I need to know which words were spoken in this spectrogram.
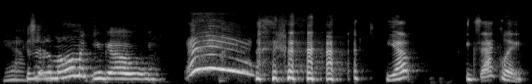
Yeah. Because in the moment you go, ah! yep, exactly.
